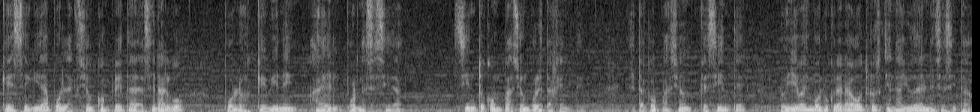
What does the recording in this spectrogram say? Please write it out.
que es seguida por la acción concreta de hacer algo por los que vienen a Él por necesidad. Siento compasión por esta gente. Esta compasión que siente lo lleva a involucrar a otros en la ayuda del necesitado.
